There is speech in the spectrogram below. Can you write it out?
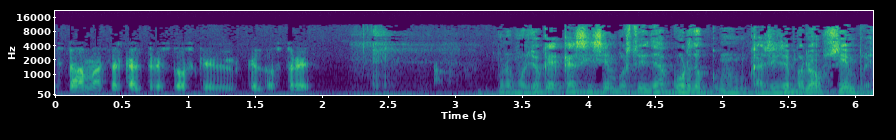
estaba más cerca el 3-2 que el, que el 2-3. Bueno, pues yo que casi siempre estoy de acuerdo, casi siempre, no, siempre,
